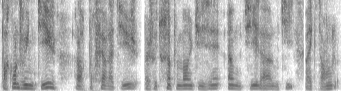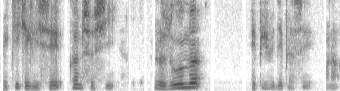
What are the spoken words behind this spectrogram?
Par contre, je veux une tige. Alors pour faire la tige, bah, je vais tout simplement utiliser un outil, là, l'outil rectangle. Je vais cliquer et glisser comme ceci. Je zoome, et puis je vais déplacer. Voilà.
